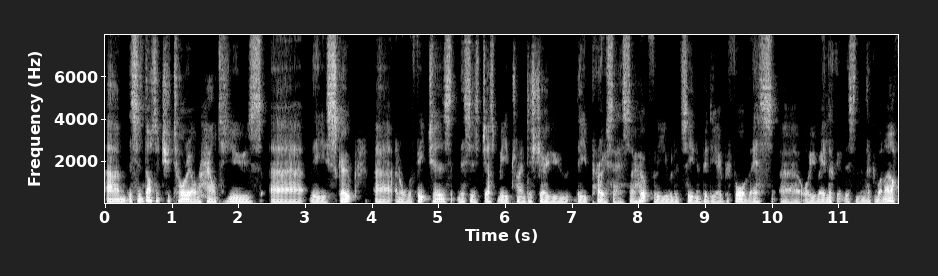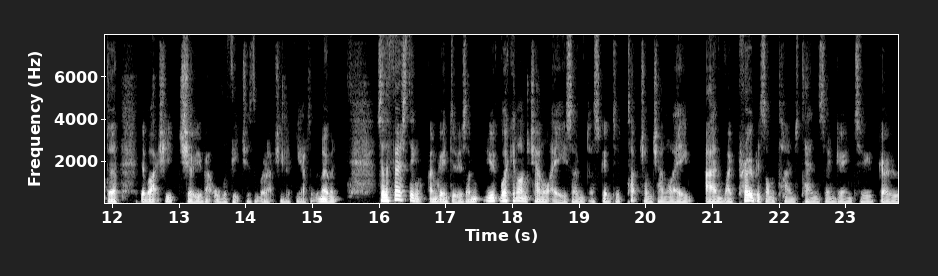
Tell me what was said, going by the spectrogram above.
um, this is not a tutorial on how to use uh, the scope uh, and all the features. This is just me trying to show you the process. So hopefully you would have seen a video before this, uh, or you may look at this and look at one after that will actually show you about all the features that we're actually looking at at the moment. So the first thing I'm going to do is I'm working on channel A. So I'm just going to touch on channel A and my probe is on times 10. So I'm going to go,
